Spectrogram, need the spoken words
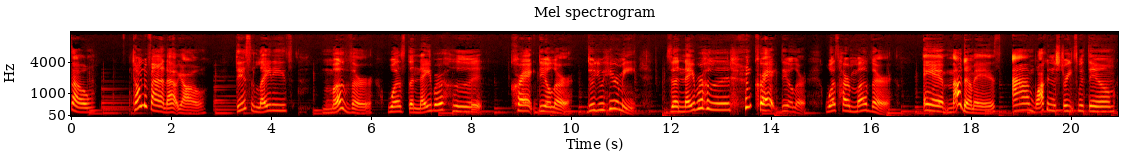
So come to find out y'all this lady's mother was the neighborhood crack dealer. Do you hear me? The neighborhood crack dealer was her mother. And my dumb ass, I'm walking the streets with them.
